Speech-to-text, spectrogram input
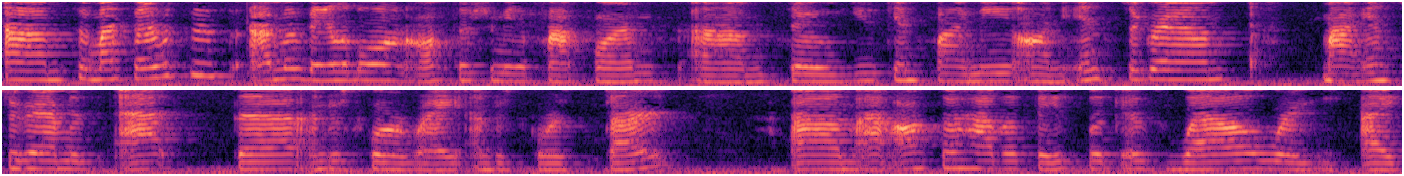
Um, so my services i'm available on all social media platforms. Um, so you can find me on instagram. My instagram is at the underscore right underscore start um, I also have a Facebook as well where I,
